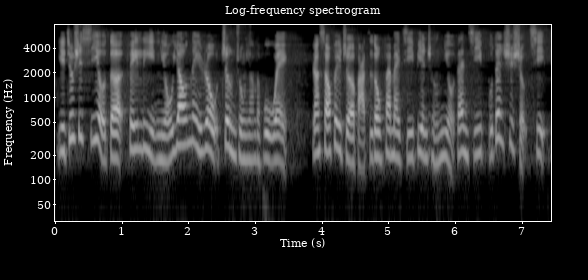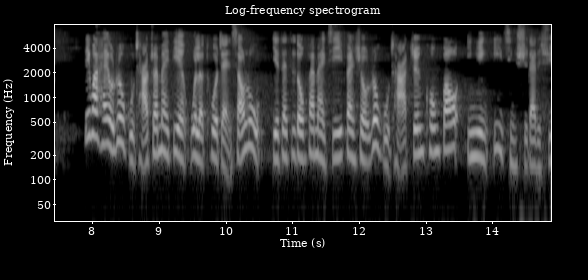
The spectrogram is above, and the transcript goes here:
也就是稀有的菲力牛腰内肉正中央的部位，让消费者把自动贩卖机变成扭蛋机，不断试手气。另外还有肉骨茶专卖店，为了拓展销路，也在自动贩卖机贩售肉骨茶真空包，应应疫情时代的需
